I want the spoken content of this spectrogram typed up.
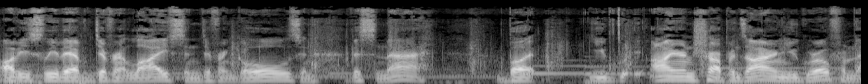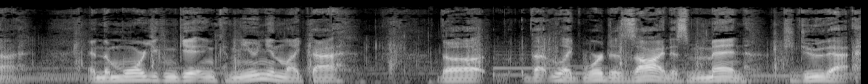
Obviously, they have different lives and different goals and this and that, but you iron sharpens iron, you grow from that. And the more you can get in communion like that, the that like we're designed as men to do that.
